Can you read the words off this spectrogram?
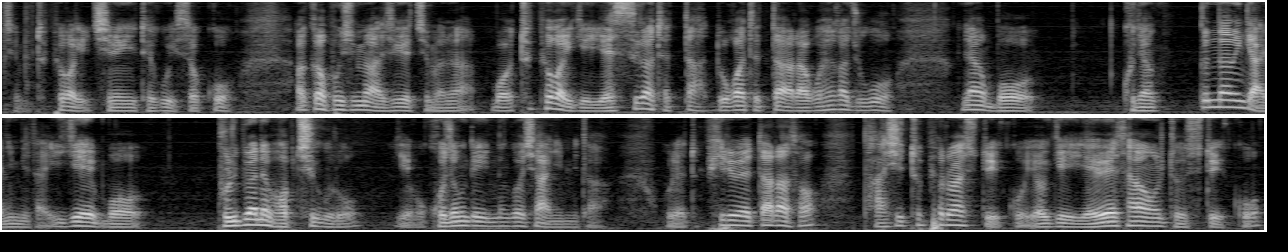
지금 투표가 진행이 되고 있었고 아까 보시면 아시겠지만 뭐 투표가 이게 예스가 됐다, 노가 됐다라고 해가지고 그냥 뭐 그냥 끝나는 게 아닙니다. 이게 뭐 불변의 법칙으로 이게 뭐 고정되어 있는 것이 아닙니다. 우리가 또 필요에 따라서 다시 투표를 할 수도 있고 여기에 예외 사항을 둘 수도 있고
